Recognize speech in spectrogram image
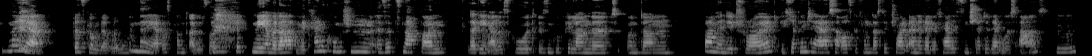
Naja, das kommt aber noch. Naja, das kommt alles noch. nee, aber da hatten wir keine komischen Sitznachbarn. Da ging alles gut, wir sind gut gelandet und dann waren wir in Detroit. Ich habe hinterher erst herausgefunden, dass Detroit eine der gefährlichsten Städte der USA ist. Mhm.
